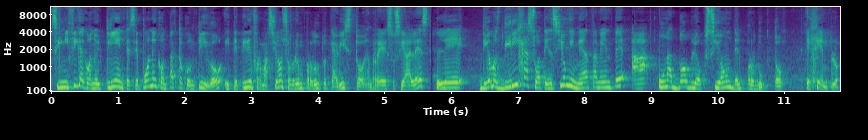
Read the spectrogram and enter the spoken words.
Significa cuando el cliente se pone en contacto contigo y te pide información sobre un producto que ha visto en redes sociales, le, digamos, dirija su atención inmediatamente a una doble opción del producto Ejemplo,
